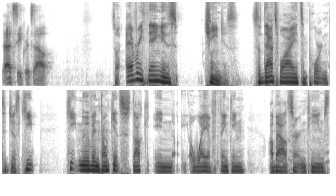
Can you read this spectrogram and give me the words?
That secret's out. So everything is changes. So that's why it's important to just keep keep moving. Don't get stuck in a way of thinking about certain teams.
